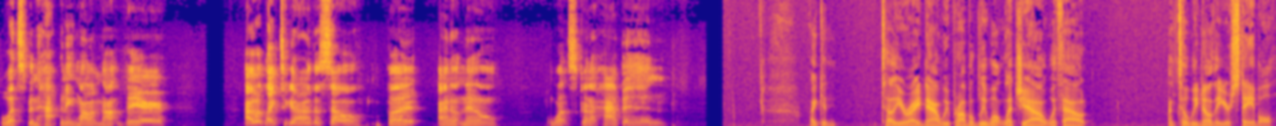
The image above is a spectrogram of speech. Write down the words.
what's been happening while I'm not there. I would like to get out of the cell, but I don't know what's gonna happen. I can tell you right now, we probably won't let you out without until we know that you're stable.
